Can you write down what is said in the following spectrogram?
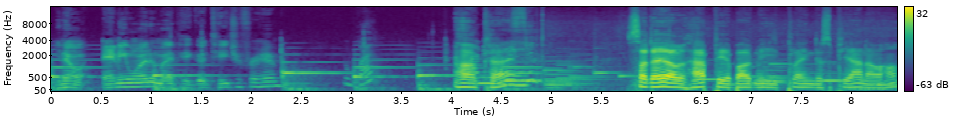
you know anyone who might be a good teacher for him? What? I mean, Okay. Sid- So they are happy about me playing this piano, huh?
